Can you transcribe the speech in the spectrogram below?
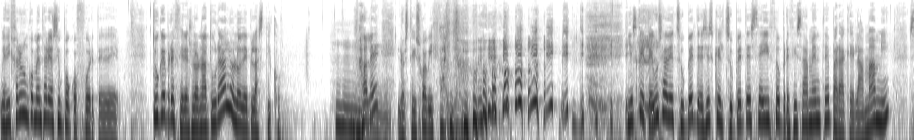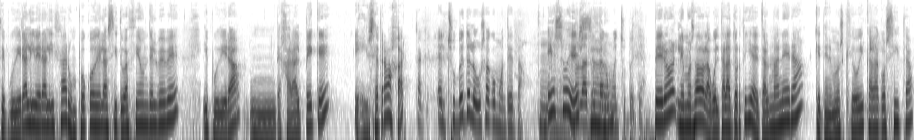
me dijeron un comentario así un poco fuerte de ¿tú qué prefieres, lo natural o lo de plástico? ¿Vale? Lo estoy suavizando. y es que te usa de chupetes. Y es que el chupete se hizo precisamente para que la mami se pudiera liberalizar un poco de la situación del bebé y pudiera mm, dejar al peque e irse a trabajar. O sea, que el chupete lo usa como teta. Eso No es. la teta claro. como el chupete. Pero le hemos dado la vuelta a la tortilla de tal manera que tenemos que oír cada cosita.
